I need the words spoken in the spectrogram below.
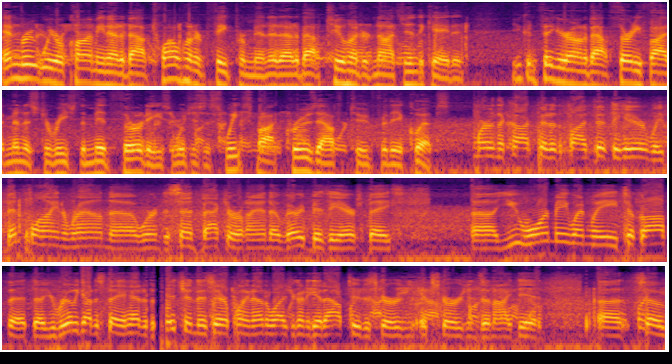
En route, we were climbing at about 1,200 feet per minute at about 200 knots indicated. You can figure on about 35 minutes to reach the mid-30s, which is a sweet spot cruise altitude for the Eclipse. We're in the cockpit of the 550 here. We've been flying around. Uh, we're in descent back to Orlando, very busy airspace. Uh, you warned me when we took off that uh, you really got to stay ahead of the pitch in this airplane, otherwise you're going to get altitude excursions, excursions and I did. Uh, so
